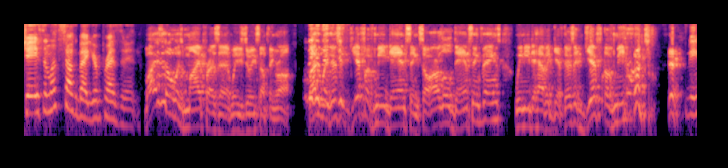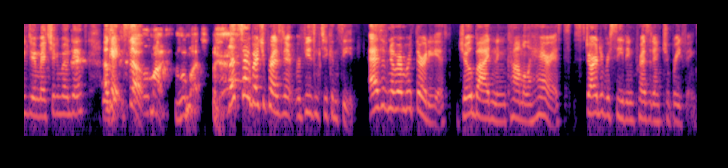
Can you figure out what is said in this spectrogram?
Jason, let's talk about your president. Why is it always my president when he's doing something wrong? By the way, there's just... a GIF of me dancing. So our little dancing things, we need to have a GIF. There's a GIF of me on Me doing my chicken bone dance. Okay, so a little much. A little much. let's talk about your president refusing to concede. As of November 30th, Joe Biden and Kamala Harris started receiving presidential briefings.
